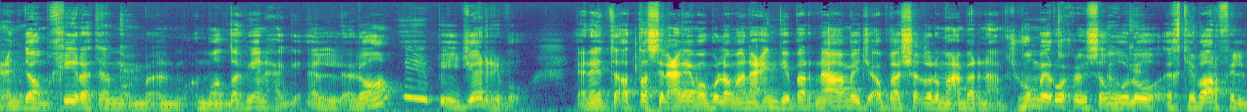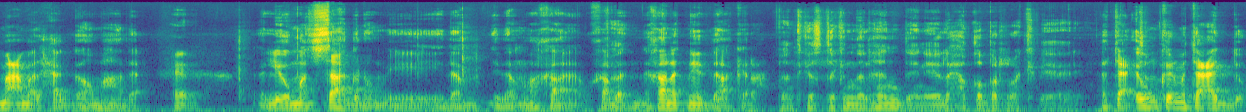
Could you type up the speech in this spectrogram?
عندهم خيرة الم... الموظفين حق لهم بيجربوا. يعني أنت أتصل عليهم أقول لهم أنا عندي برنامج أبغى أشغله مع برنامج. هم يروحوا يسووا له اختبار في المعمل حقهم هذا. حلو. اللي هم تستاقنهم إذا إذا ما خانتني الذاكرة. فانت قصدك إن الهند يعني لحقوا بالركب يعني. ممكن تعدوا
